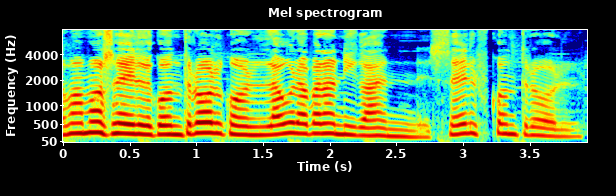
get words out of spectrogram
Tomamos el control con Laura Branigan, Self Control.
